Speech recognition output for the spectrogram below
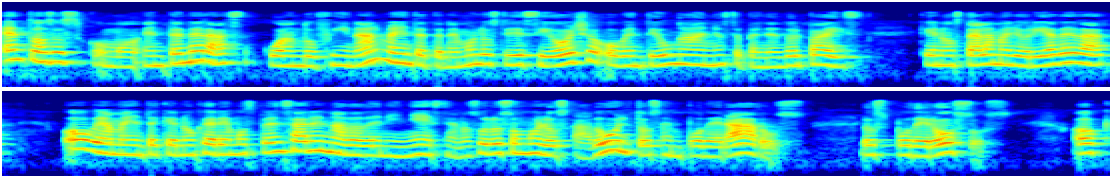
Entonces, como entenderás, cuando finalmente tenemos los 18 o 21 años, dependiendo del país, que nos da la mayoría de edad, Obviamente que no queremos pensar en nada de niñez, nosotros somos los adultos empoderados, los poderosos. Ok,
